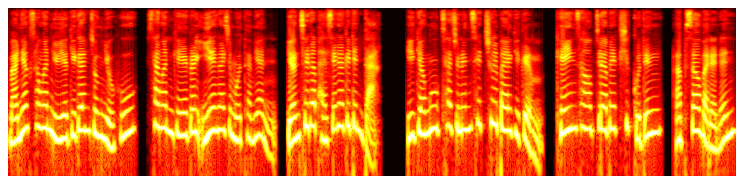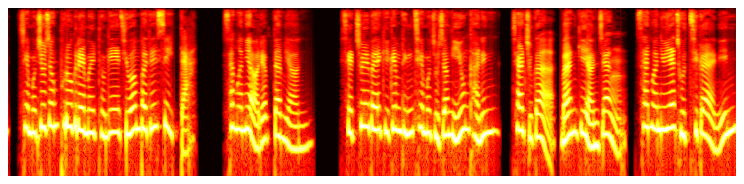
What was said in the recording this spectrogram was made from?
만약 상환 유예 기간 종료 후 상환 계획을 이행하지 못하면 연체가 발생하게 된다. 이 경우 차주는 새 출발 기금, 개인 사업자 119 등 앞서 말하는 채무조정 프로그램을 통해 지원받을 수 있다. 상환이 어렵다면 세출발 기금 등 채무 조정 이용 가능, 차주가 만기 연장, 상환유예 조치가 아닌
